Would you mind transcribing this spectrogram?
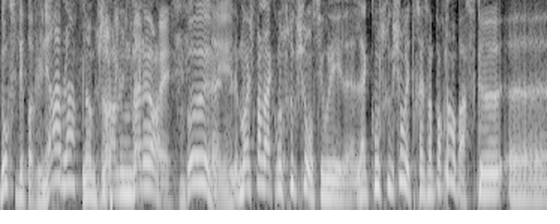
Donc c'était pas vulnérable. Hein. Non, mais je parle d'une valeur. Ouais. Oui, oui, mais- Euh, Moi, je parle de la construction, si vous voulez. La la construction est très importante parce que euh,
